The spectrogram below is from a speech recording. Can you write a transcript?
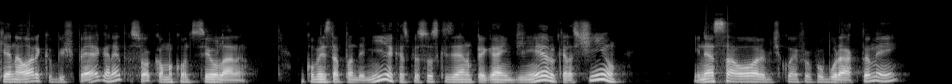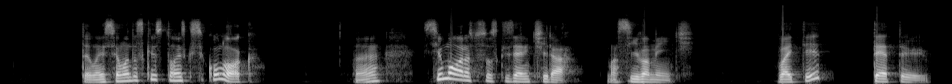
que é na hora que o bicho pega, né, pessoal, como aconteceu lá no começo da pandemia, que as pessoas quiseram pegar em dinheiro que elas tinham, e nessa hora o Bitcoin foi pro buraco também. Então essa é uma das questões que se coloca. Né? Se uma hora as pessoas quiserem tirar massivamente, vai ter Tether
